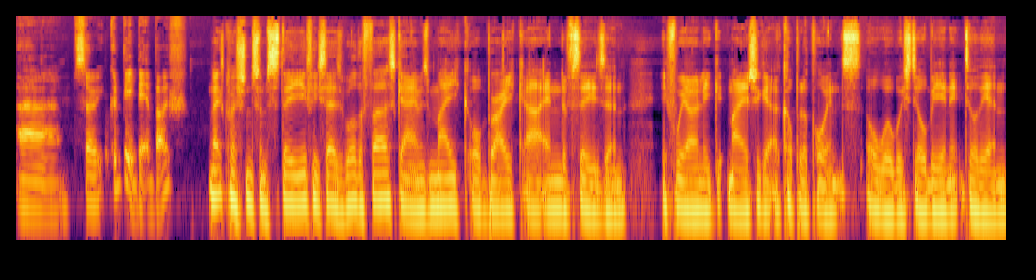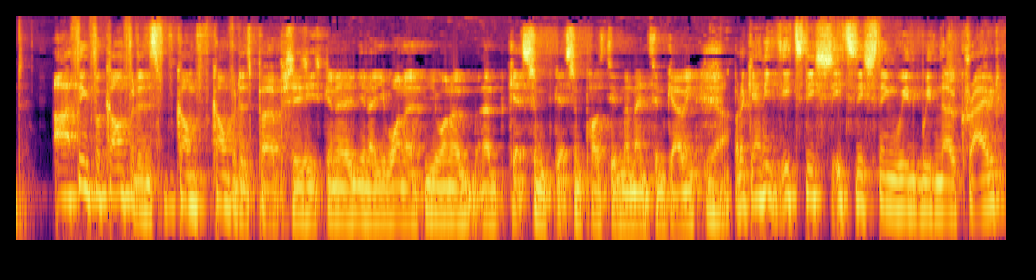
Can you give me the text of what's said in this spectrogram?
uh, so it could be a bit of both. Next question from Steve. He says, "Will the first games make or break our end of season if we only manage to get a couple of points, or will we still be in it till the end?" I think for confidence, conf- confidence purposes, he's going to, you know, you want to, you want to uh, get some, get some positive momentum going. Yeah. But again, it, it's this, it's this thing with, with no crowd,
